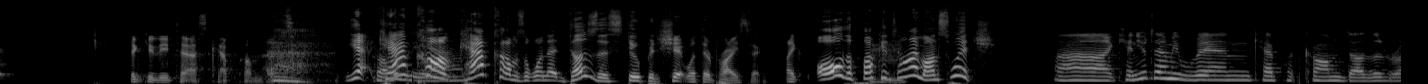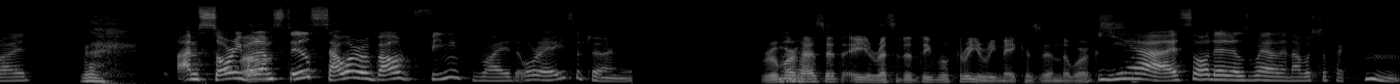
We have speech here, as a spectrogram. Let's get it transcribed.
think you need to ask Capcom that. Yeah, Probably, Capcom. yeah. Capcom's the one that does this stupid shit with their pricing, like all the fucking Mhm. time on Switch. Uh, can you tell me when Capcom does it right? I'm sorry, but I'm still sour about Phoenix Wright or Ace Attorney. Rumor No. has it a Resident Evil 3 remake is in the works. Yeah, I saw that as well, and I was just like, hmm.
